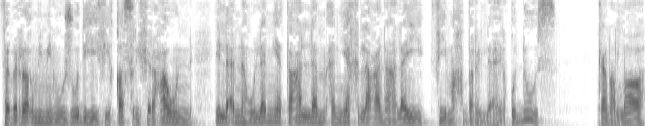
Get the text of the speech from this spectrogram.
فبالرغم من وجوده في قصر فرعون إلا أنه لم يتعلم أن يخلع نعليه في محضر الله القدوس. كان الله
